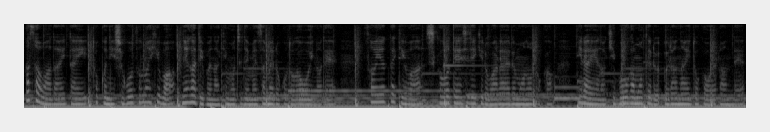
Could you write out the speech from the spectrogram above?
朝はだいたい特に仕事の日はネガティブな気持ちで目覚めることが多いのでそういう時は思考停止できる笑えるものとか未来への希望が持てる占いとかを選んで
